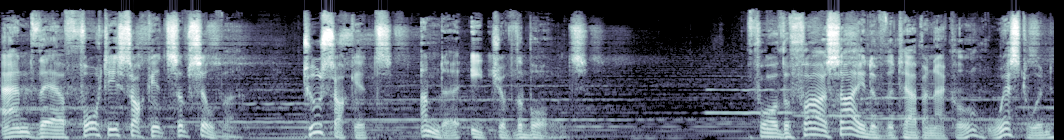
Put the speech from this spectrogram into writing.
and their forty sockets of silver, two sockets under each of the boards. For the far side of the tabernacle, westward,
